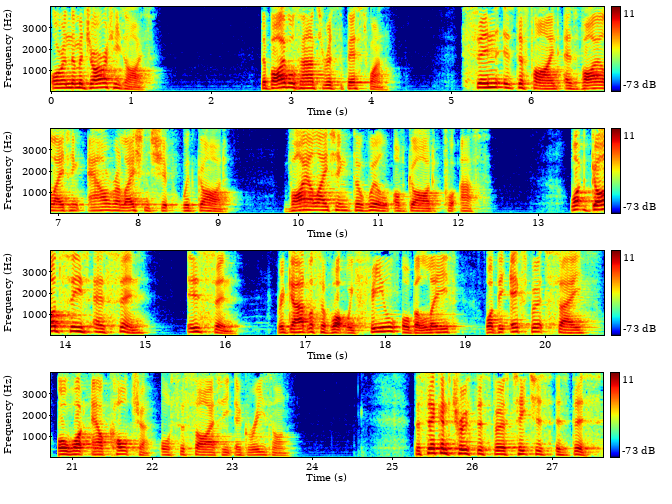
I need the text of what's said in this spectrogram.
or in the majority's eyes? The Bible's answer is the best one. Sin is defined as violating our relationship with God, violating the will of God for us. What God sees as sin is sin, regardless of what we feel or believe, what the experts say, or what our culture or society agrees on. The second truth this verse teaches is this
